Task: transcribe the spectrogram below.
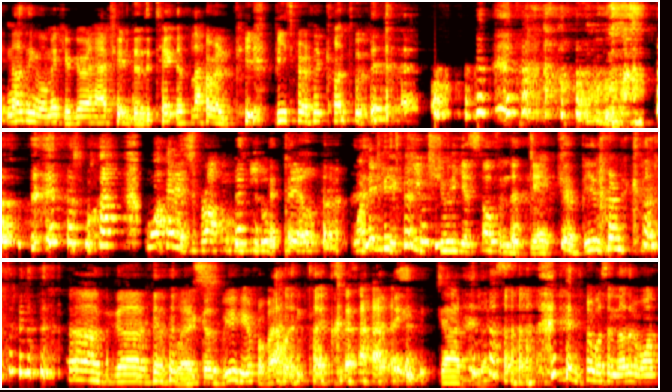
Nothing will make your girl happier than to take the flower and be- beat her in the cunt with it. What, is wrong with you bill why do you keep shooting yourself in the dick beat her in the it. oh god God bless because we're here for Valentine's Day. god bless and there was another one.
